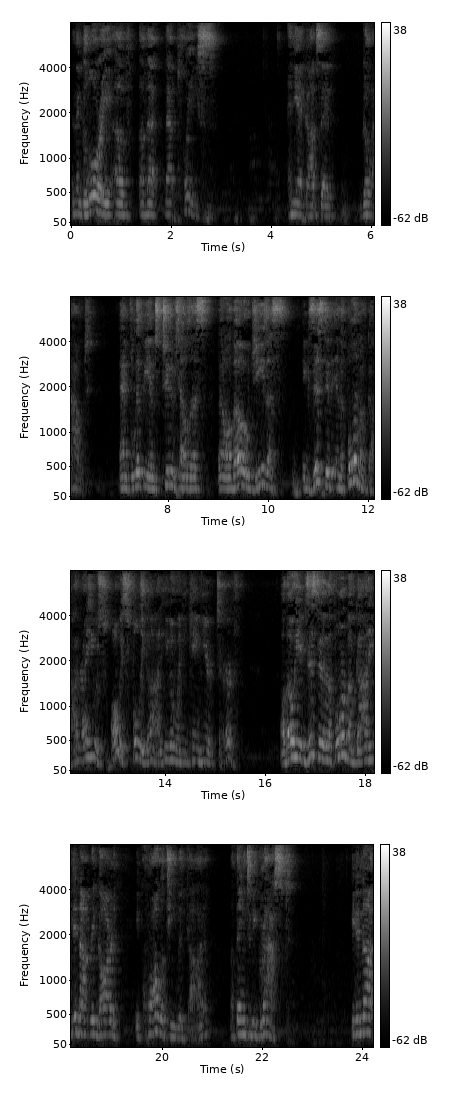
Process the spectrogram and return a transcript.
and the glory of, of that, that place. And yet God said, Go out. And Philippians 2 tells us that although Jesus existed in the form of God, right, he was always fully God, even when he came here to earth. Although he existed in the form of God, he did not regard equality with God a thing to be grasped. He did not,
